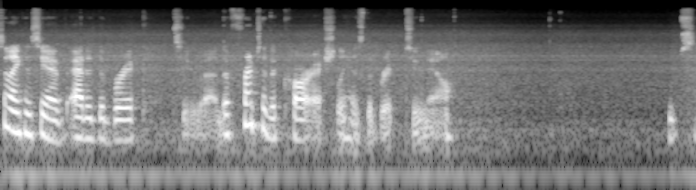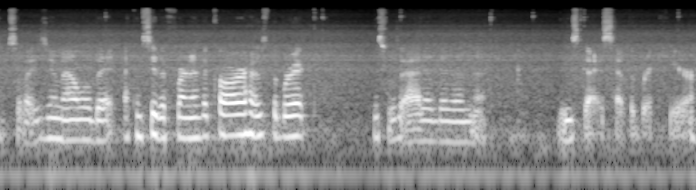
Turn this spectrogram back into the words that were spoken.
So now you can see I've added the brick to uh, the front of the car actually has the brick too now. Oops, so if I zoom out a little bit, I can see the front of the car has the brick. This was added, and then the, these guys have the brick here.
